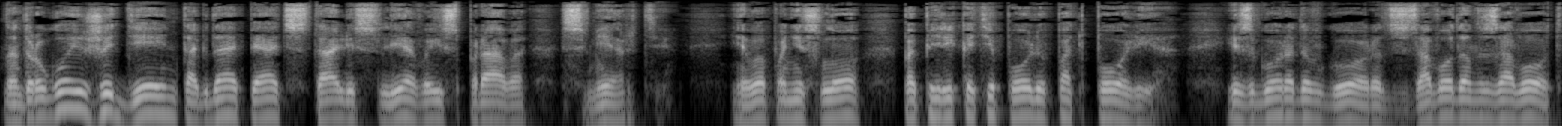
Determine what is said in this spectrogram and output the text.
На другой же день тогда опять стали слева и справа смерти. Его понесло по перекати-полю подполья, из города в город, с завода на завод,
